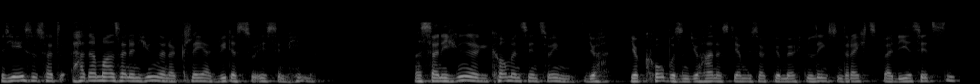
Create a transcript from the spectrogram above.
Und Jesus hat, hat einmal seinen Jüngern erklärt, wie das so ist im Himmel. Als seine Jünger gekommen sind zu ihm, Jakobus und Johannes, die haben gesagt, wir möchten links und rechts bei dir sitzen.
